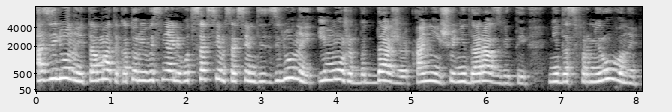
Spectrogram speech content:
а зеленые томаты, которые вы сняли вот совсем-совсем зеленые, и может быть даже они еще недоразвиты, недосформированы,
